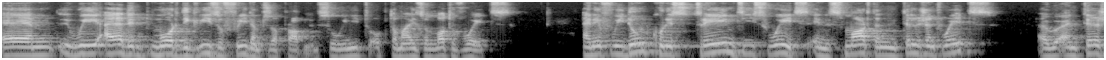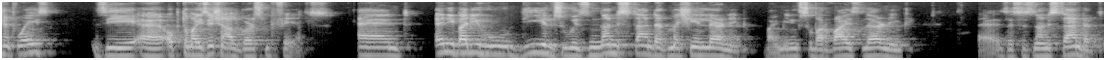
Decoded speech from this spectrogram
And we added more degrees of freedom to the problem. So we need to optimize a lot of weights. And if we don't constrain these weights in smart and intelligent weights, uh, intelligent ways, the uh, optimization algorithm fails. And anybody who deals with non-standard machine learning, by meaning supervised learning, uh, this is non-standard,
